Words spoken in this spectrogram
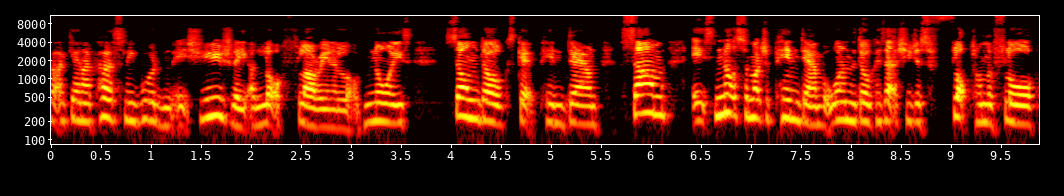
but again, I personally wouldn't. It's usually a lot of flurry and a lot of noise. Some dogs get pinned down. Some, it's not so much a pin down, but one of the dog has actually just flopped on the floor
